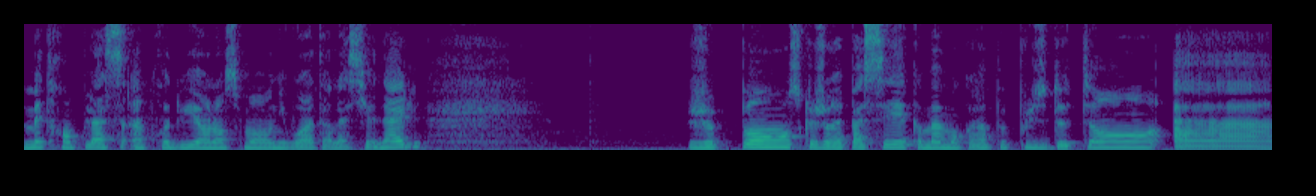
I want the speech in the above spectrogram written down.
mettre en place un produit en lancement au niveau international. Je pense que j'aurais passé quand même encore un peu plus de temps à,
